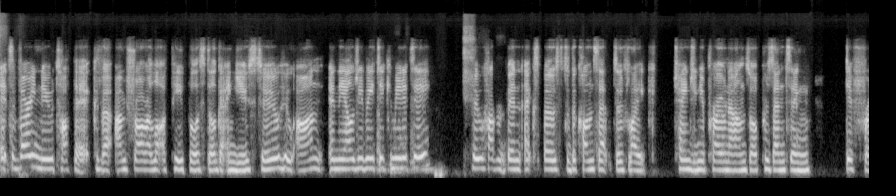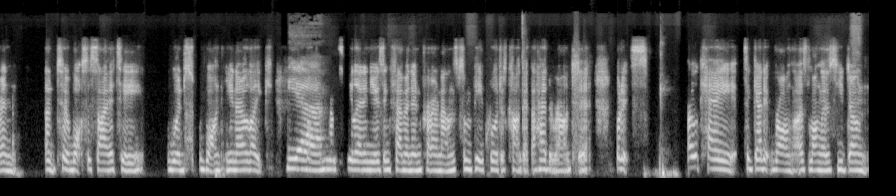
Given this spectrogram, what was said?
it's a very new topic that i'm sure a lot of people are still getting used to who aren't in the lgbt community who haven't been exposed to the concept of like changing your pronouns or presenting different uh, to what society would want you know? Like Yeah, masculine and using feminine pronouns some people just can't get their head around it. But it's okay to get it wrong as long as you don't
